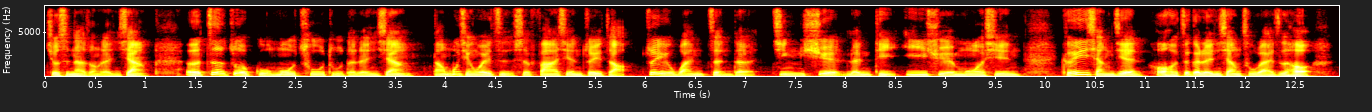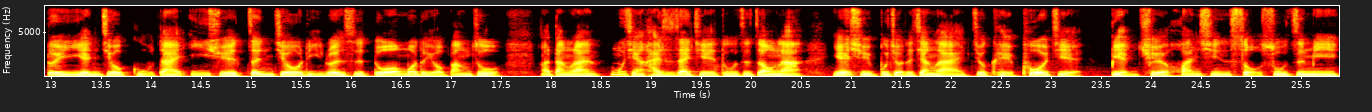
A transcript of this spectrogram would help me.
就是那种人像。而这座古墓出土的人像，到目前为止是发现最早、最完整的精血人体医学模型。可以想见，哦，这个人像出来之后，对于研究古代医学针灸理论是多么的有帮助。那当然，目前还是在解读之中啦。也许不久的将来就可以破解扁鹊换心手术之谜，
